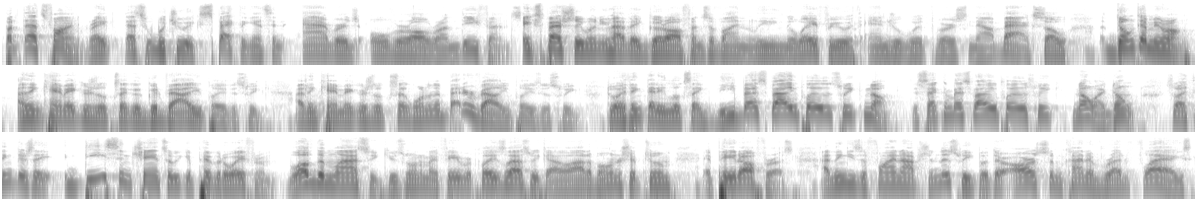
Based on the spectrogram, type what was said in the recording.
but that's fine, right? That's what you expect against an average overall run defense, especially when you have a good offensive line leading the way for you with Andrew Whitworth now back. So don't get me wrong. I think Cam Akers looks like a good value play this week. I think Cam Akers looks like one of the better value plays this week. Do I think that he looks like the best value play this week? No. The second best value play this week? No, I don't. So I think there's a decent chance that we could pivot away from him. Loved him last week. He was one of my favorite plays last week. Got a lot of ownership to him. It paid off for us. I think he's a fine option this week, but there are some kind of red flags,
